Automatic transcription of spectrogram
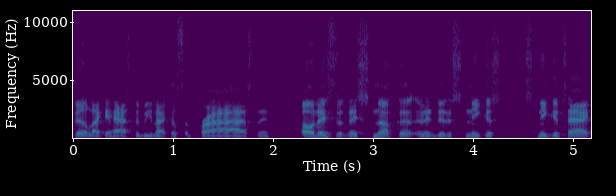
feel like it has to be like a surprise. And oh, they they snuck, a, they did a sneak sneak attack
